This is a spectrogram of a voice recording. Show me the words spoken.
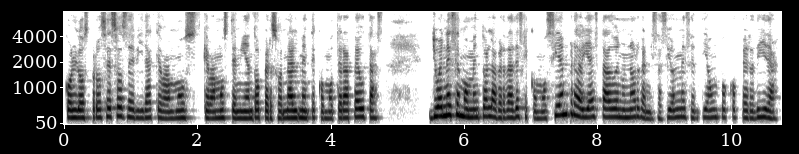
con los procesos de vida que vamos, que vamos teniendo personalmente como terapeutas. Yo en ese momento, la verdad es que como siempre había estado en una organización, me sentía un poco perdida.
